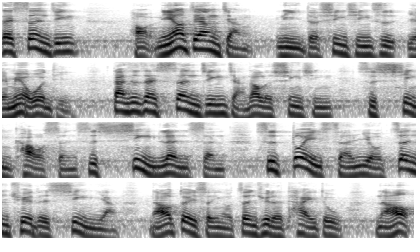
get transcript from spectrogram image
在圣经，好，你要这样讲，你的信心是也没有问题。但是在圣经讲到的信心是信靠神，是信任神，是对神有正确的信仰，然后对神有正确的态度，然后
